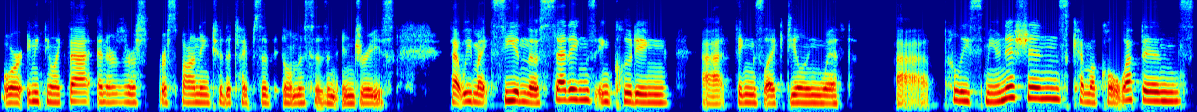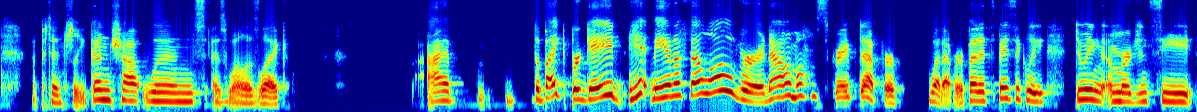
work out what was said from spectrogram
or anything like that and is res- responding to the types of illnesses and injuries that we might see in those settings including uh, things like dealing with uh, police munitions, chemical weapons, uh, potentially gunshot wounds, as well as like I the bike brigade hit me and I fell over and now I'm all scraped up or whatever. But it's basically doing emergency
